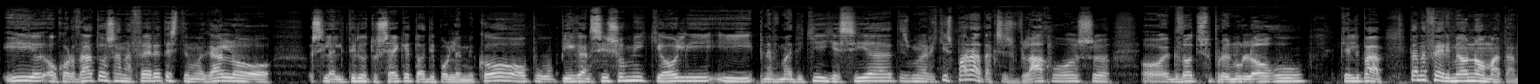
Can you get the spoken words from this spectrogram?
Ή ο Κορδάτος αναφέρεται στη μεγάλο συλλαλητήριο του ΣΕΚΕ, το αντιπολεμικό, όπου πήγαν σύσσωμοι και όλη η πνευματική ηγεσία της μοναρχικής παράταξης. Βλάχος, ο εκδότης του πρωινού λόγου κλπ. Τα αναφέρει με ονόματα.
